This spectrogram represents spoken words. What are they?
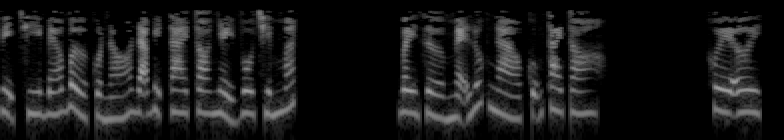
Vị trí béo bờ của nó đã bị tai to nhảy vô chiếm mất. Bây giờ mẹ lúc nào cũng tai to. Khuê ơi,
